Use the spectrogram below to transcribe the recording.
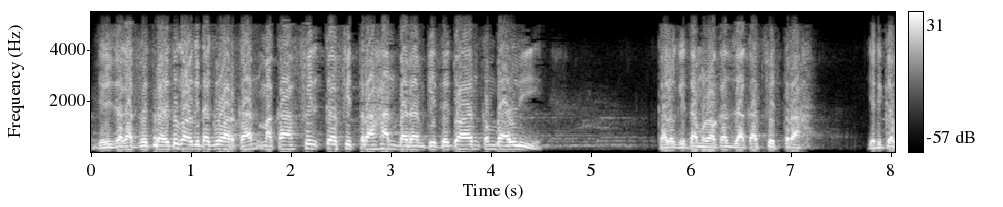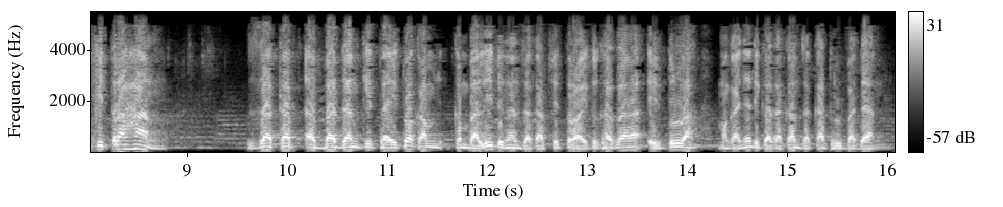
Jadi zakat fitrah itu kalau kita keluarkan, maka kefitrahan badan kita itu akan kembali. Kalau kita mengeluarkan zakat fitrah. Jadi kefitrahan zakat eh, badan kita itu akan kembali dengan zakat fitrah. Itu kata itulah makanya dikatakan zakatul badan.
